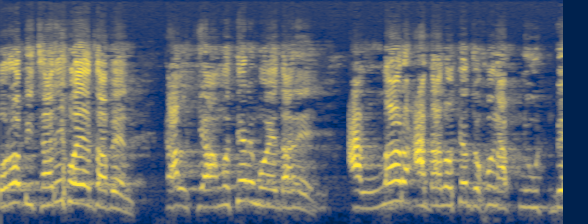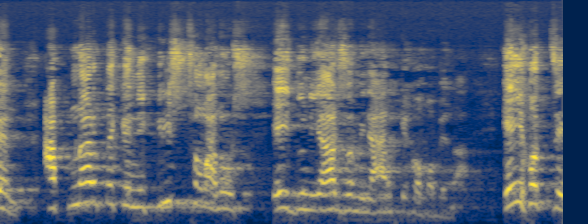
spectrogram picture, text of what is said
বড় বিচারী হয়ে যাবেন। কাল কিয়ামতের ময়দানে আল্লাহর আদালতে যখন আপনি উঠবেন, আপনার থেকে নিকৃষ্ট মানুষ এই দুনিয়ার জমিনে আর কেহ হবে না। এই হচ্ছে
